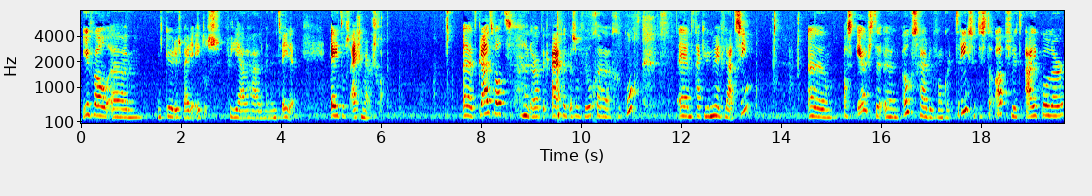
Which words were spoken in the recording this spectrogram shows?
in ieder geval, um, die kun je dus bij de Ethos filialen halen met een tweede Ethos eigen merkschap. Uh, het kruidvat, daar heb ik eigenlijk best wel veel ge gekocht. En dat ga ik jullie nu even laten zien. Uh, als eerste een oogschaduw van Catrice. Het is de Absolute Eye Color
